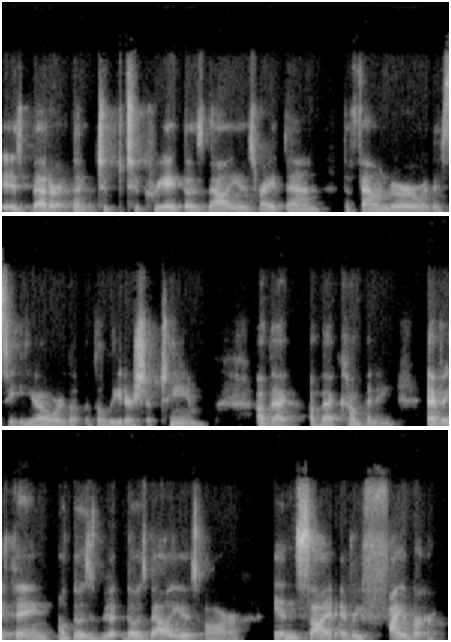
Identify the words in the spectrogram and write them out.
is better than to, to create those values right than the founder or the ceo or the, the leadership team of that of that company? Everything those those values are inside every fiber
